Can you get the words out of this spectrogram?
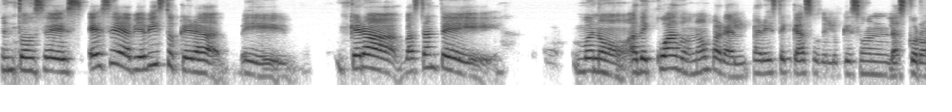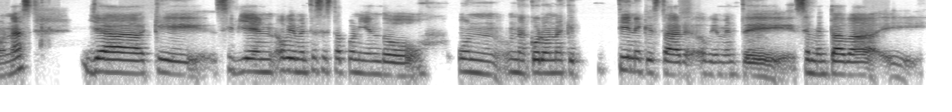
Entonces, ese había visto que era, eh, que era bastante, bueno, adecuado, ¿no? Para, el, para este caso de lo que son las coronas, ya que si bien obviamente se está poniendo una corona que tiene que estar obviamente cementada eh,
